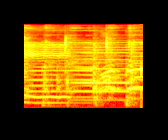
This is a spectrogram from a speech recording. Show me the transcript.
A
